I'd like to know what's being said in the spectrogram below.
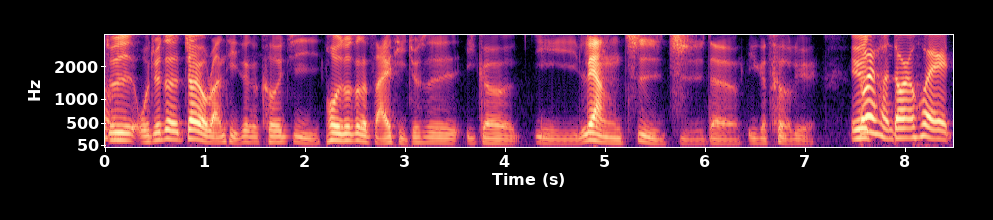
就是我觉得交友软体这个科技，或者说这个载体，就是一个以量制值的一个策略。所以很多人会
